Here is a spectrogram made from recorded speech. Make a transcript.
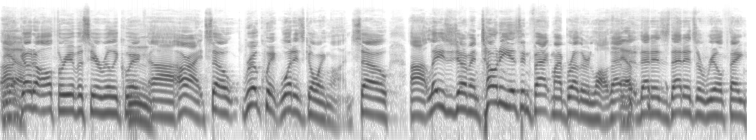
uh, Yeah. go to all three of us here really quick. Uh, all right, so real quick, what is going on? So, uh, ladies and gentlemen, Tony is in fact my brother-in-law. That Yep. that is that is a real thing.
